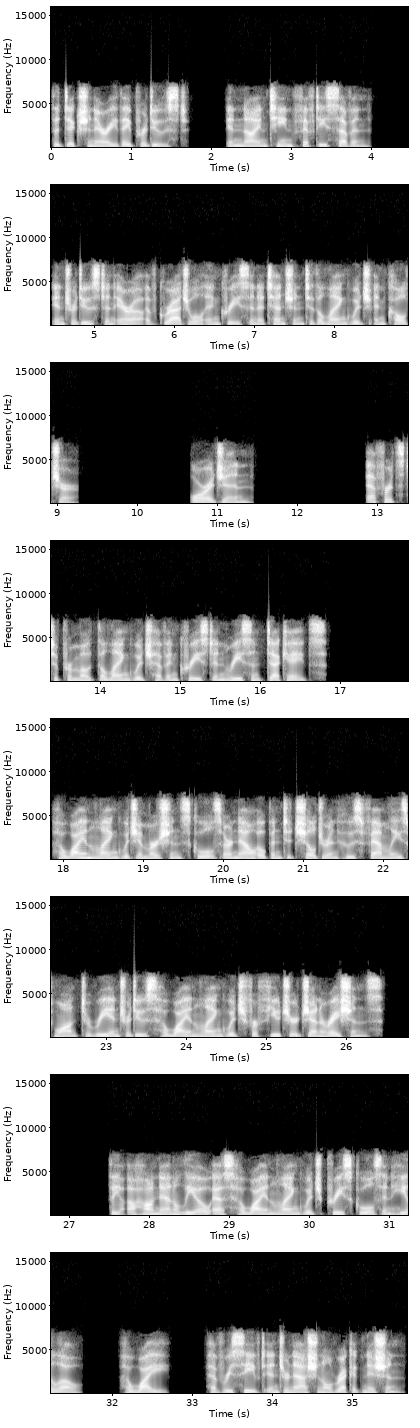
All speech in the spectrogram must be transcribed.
The dictionary they produced, in 1957, introduced an era of gradual increase in attention to the language and culture. Origin Efforts to promote the language have increased in recent decades. Hawaiian language immersion schools are now open to children whose families want to reintroduce Hawaiian language for future generations. The Ahananalios Hawaiian language preschools in Hilo, Hawaii, have received international recognition.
